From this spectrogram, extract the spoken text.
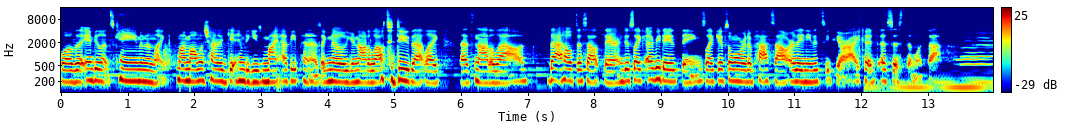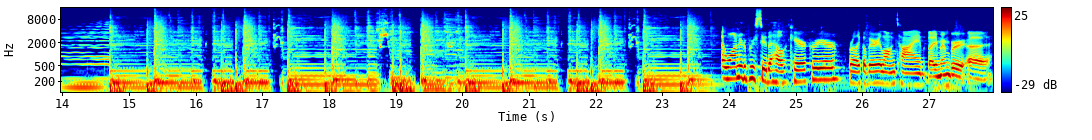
Well, the ambulance came and then like my mom was trying to get him to use my EpiPen. I was like, no, you're not allowed to do that. Like that's not allowed. That helped us out there. And just like everyday things, like if someone were to pass out or they needed CPR, I could assist them with that. I wanted to pursue the healthcare career for like a very long time. I remember uh,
